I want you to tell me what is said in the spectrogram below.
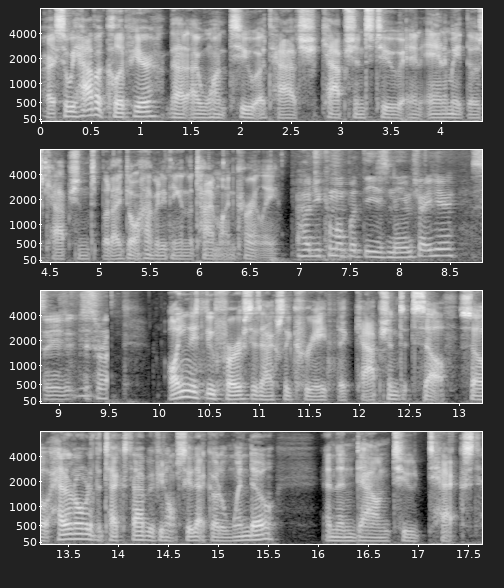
All right, so we have a clip here that I want to attach captions to and animate those captions, but I don't have anything in the timeline currently. How'd you come up with these names right here? So you just want all you need to do first is actually create the captions itself. So head on over to the text tab. If you don't see that, go to window and then down to text.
